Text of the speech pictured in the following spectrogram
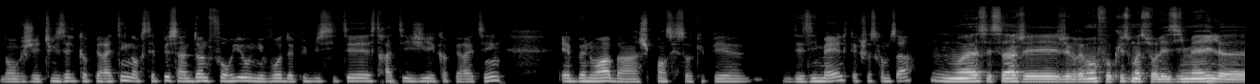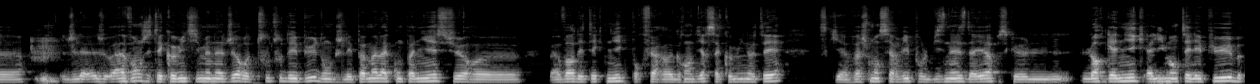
donc j'ai utilisé le copywriting, donc c'est plus un done for you au niveau de publicité, stratégie et copywriting. Et Benoît, ben, je pense qu'il s'occupait des emails, quelque chose comme ça Ouais, c'est ça. J'ai vraiment focus moi sur les emails. Euh, avant, j'étais community manager au tout tout début, donc je l'ai pas mal accompagné sur euh, avoir des techniques pour faire grandir sa communauté ce qui a vachement servi pour le business d'ailleurs, parce que l'organique alimentait les pubs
